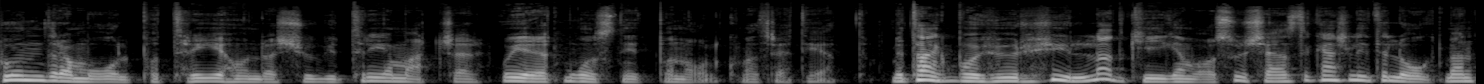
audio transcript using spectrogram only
100 mål på 323 matcher och ger ett målsnitt på 0,31. Med tanke på hur hyllad Keegan var så känns det kanske lite lågt men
